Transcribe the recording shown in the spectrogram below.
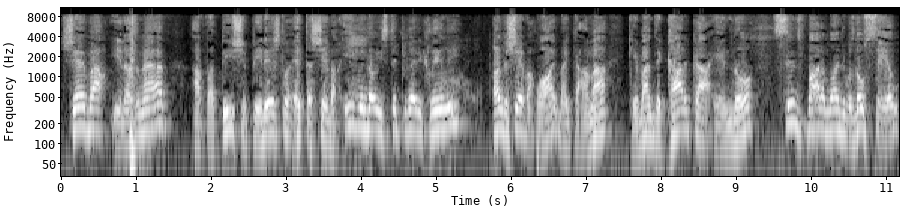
Shebach he doesn't have. Apati shepiresh lo et Shebach. Even though he stipulated clearly under Shebach. Why? My ta'ama, kevan de karka en lo. Since bottom line there was no sale,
